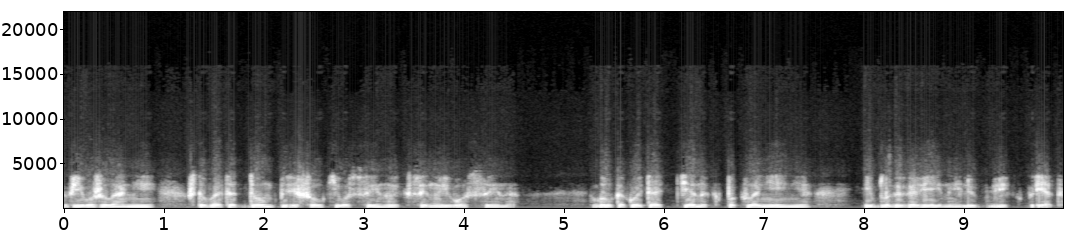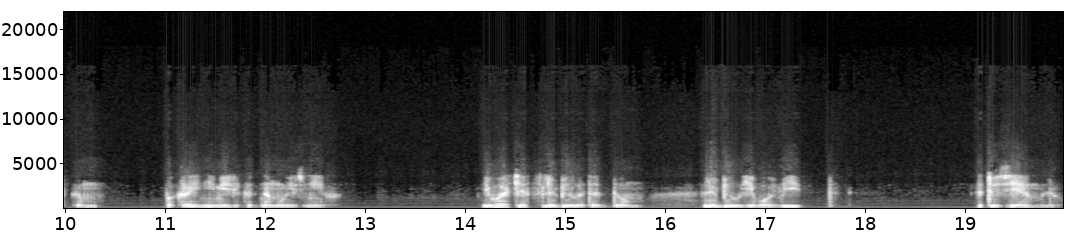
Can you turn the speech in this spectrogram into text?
в его желании, чтобы этот дом перешел к его сыну и к сыну его сына, был какой-то оттенок поклонения и благоговейной любви к предкам, по крайней мере, к одному из них. Его отец любил этот дом, любил его вид, эту землю,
